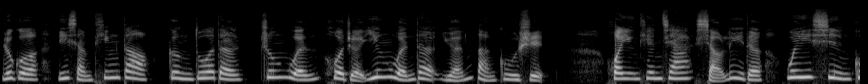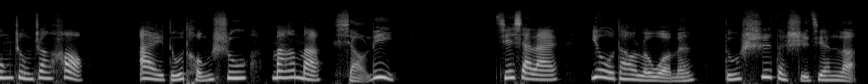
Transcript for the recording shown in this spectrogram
如果你想听到更多的中文或者英文的原版故事，欢迎添加小丽的微信公众账号“爱读童书妈妈小丽”。接下来又到了我们读诗的时间了。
